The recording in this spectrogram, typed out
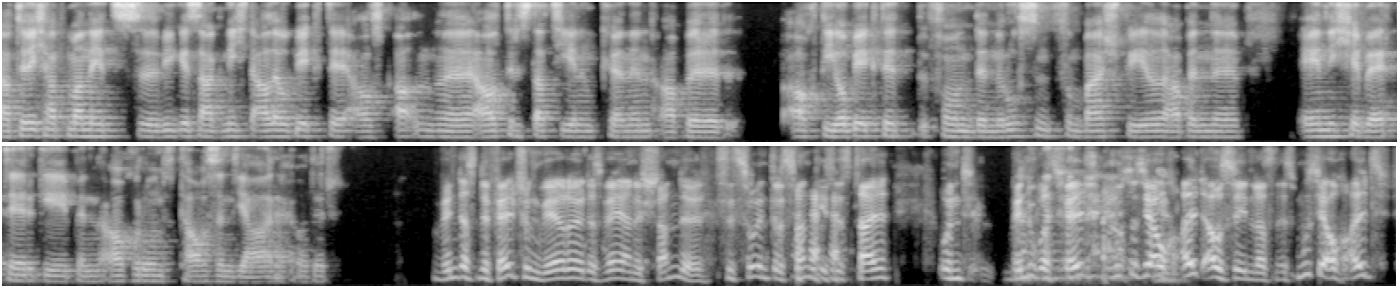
natürlich hat man jetzt, äh, wie gesagt, nicht alle Objekte aus, äh, altersdatieren können, aber auch die Objekte von den Russen zum Beispiel haben äh, ähnliche Werte ergeben, auch rund 1000 Jahre, oder? Wenn das eine Fälschung wäre, das wäre ja eine Schande. Es ist so interessant, dieses Teil. Und wenn du was fälschst, musst du es ja auch Ja. alt aussehen lassen. Es muss ja auch alt,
